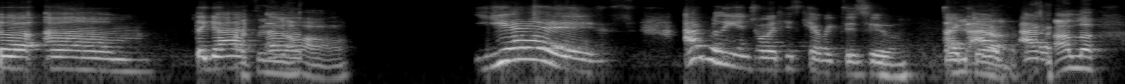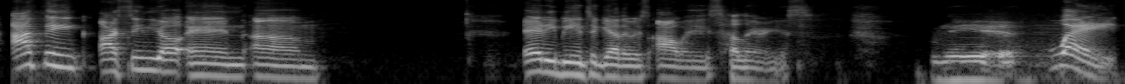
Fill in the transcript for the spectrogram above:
The um, the guy. Arsenio uh, Hall. yes, I really enjoyed his character too. Like Yeah. I, I, I love. I think Arsenio and um, Eddie being together is always hilarious. Yeah. Wait,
